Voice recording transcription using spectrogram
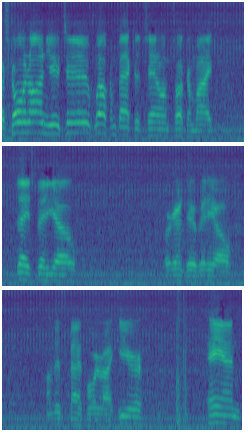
What's going on YouTube? Welcome back to the channel. I'm Trucker Mike. Today's video, we're going to do a video on this bad boy right here and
